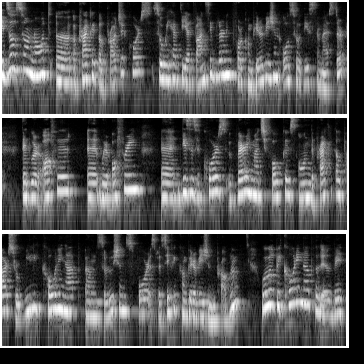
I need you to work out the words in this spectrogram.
It's also not a, a, practical project course, so we have the Advanced Learning for Computer Vision also this semester that we're, offered, uh, we're offering. Uh, this is a course very much focused on the practical part, so really coding up um, solutions for a specific computer vision problem. We will be coding up a little bit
